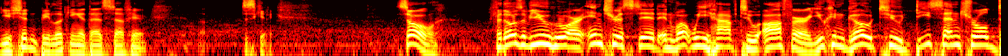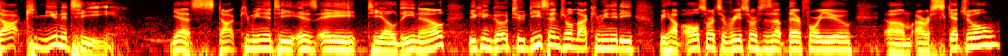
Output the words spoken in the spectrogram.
you shouldn't be looking at that stuff here. Just kidding. So, for those of you who are interested in what we have to offer, you can go to decentral.community. Yes, .community is a TLD now. You can go to decentral.community. We have all sorts of resources up there for you. Um, our schedule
